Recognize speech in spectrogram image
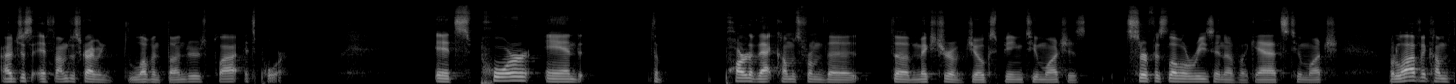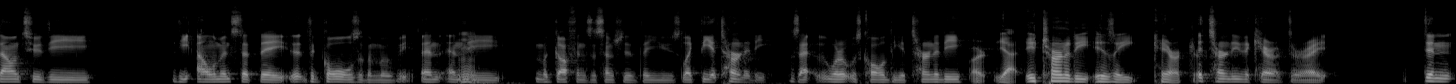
I just if I'm describing Love and Thunder's plot, it's poor. It's poor, and the part of that comes from the the mixture of jokes being too much is surface level reason of like yeah that's too much, but a lot of it comes down to the the elements that they the goals of the movie and and the MacGuffins essentially that they use like the eternity was that what it was called the eternity Or yeah, Eternity is a character. Eternity, the character, right? Didn't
